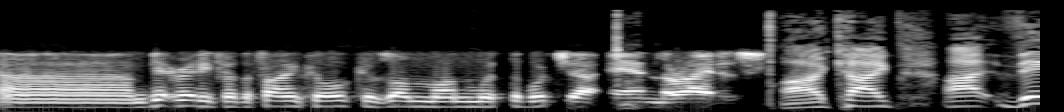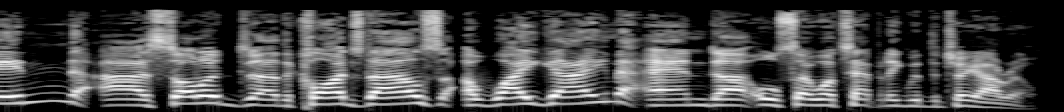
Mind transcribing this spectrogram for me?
Um, get ready for the phone call because I'm on with the Butcher and the Raiders. Okay. Uh, then, uh, solid, uh, the Clydesdales away game, and uh, also what's happening with the TRL.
